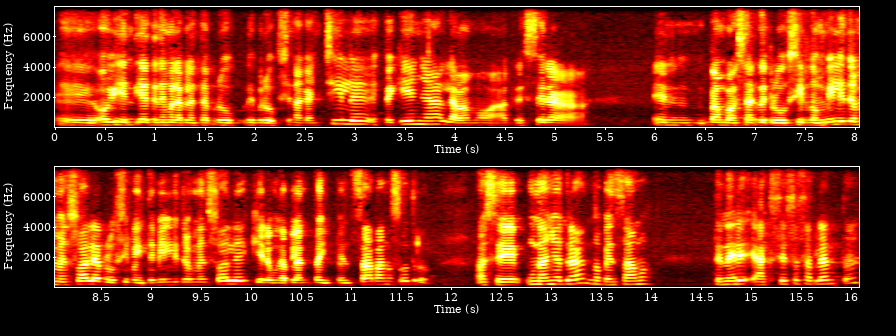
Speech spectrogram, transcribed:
Eh, hoy en día tenemos la planta de producción acá en Chile, es pequeña, la vamos a crecer a, vamos a pasar de producir 2.000 litros mensuales a producir 20.000 litros mensuales, que era una planta impensada para nosotros. Hace un año atrás no pensábamos tener acceso a esa planta.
